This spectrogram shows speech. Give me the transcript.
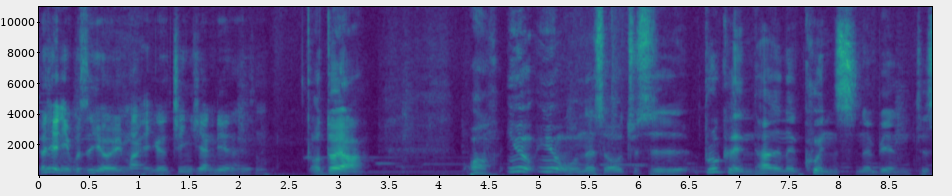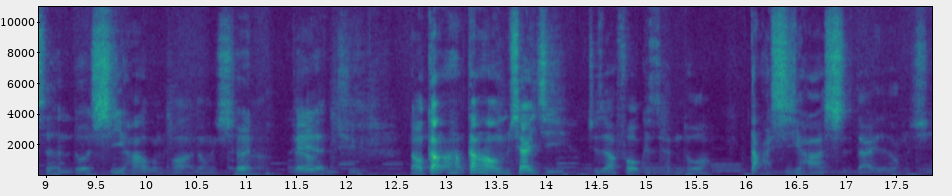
而且你不是有买一个金项链还是什么？哦，对啊。哦，因为因为我那时候就是 Brooklyn，它的那个 Queens 那边就是很多嘻哈文化的东西嘛，对，黑人区。然后刚刚好我们下一集就是要 focus 很多大嘻哈时代的东西，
